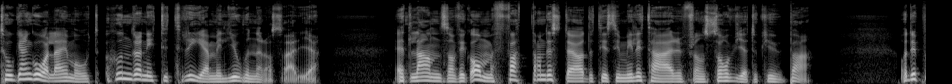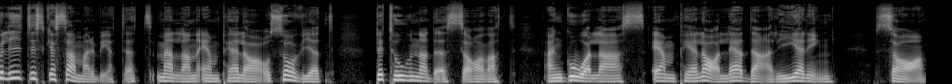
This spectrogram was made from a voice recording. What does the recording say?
tog Angola emot 193 miljoner av Sverige. Ett land som fick omfattande stöd till sin militär från Sovjet och Kuba. Och det politiska samarbetet mellan MPLA och Sovjet betonades av att Angolas MPLA-ledda regering sa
